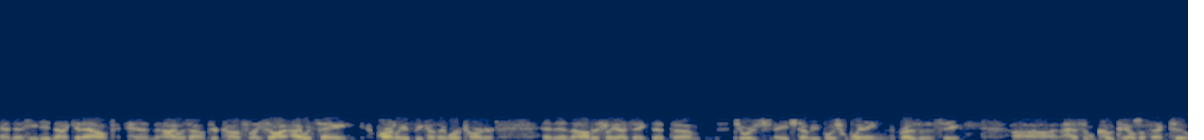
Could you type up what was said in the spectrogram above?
and that he did not get out, and I was out there constantly. So I, I would say partly it's because I worked harder, and then obviously I think that um, George H.W. Bush winning the presidency uh, has some coattails effect too.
